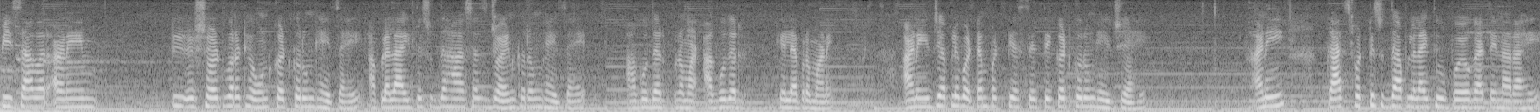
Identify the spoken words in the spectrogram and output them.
पिसावर आणि टी शर्टवर ठेवून कट करून घ्यायचा आहे. आपल्याला इथे सुद्धा हा असाच जॉईन करून घ्यायचा आहे. अगोदर प्रमाण अगोदर केल्याप्रमाणे. आणि जे आपले बटनपट्टी असते ते कट करून घ्यायची आहे. आणि काचपट्टीसुद्धा आपल्याला इथे उपयोगात येणार आहे.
